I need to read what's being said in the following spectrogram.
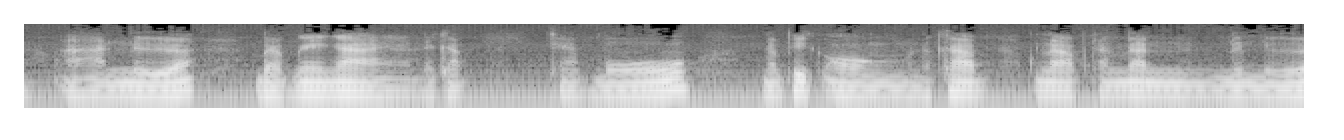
ำอาหารเหนือแบบง่ายๆนะครับ แคบหมู น้ำพริกอ่องนะครับ ลาบทางด้านเหนือ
